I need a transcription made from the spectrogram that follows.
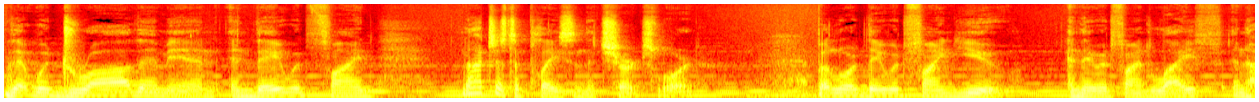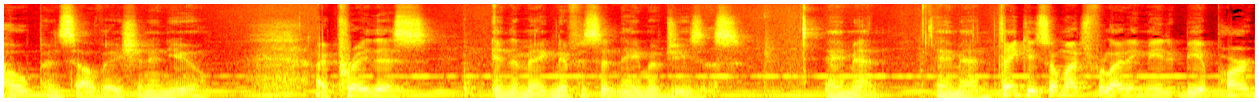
that would draw them in and they would find not just a place in the church, Lord, but Lord, they would find you and they would find life and hope and salvation in you. I pray this in the magnificent name of Jesus. Amen. Amen. Thank you so much for letting me be a part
